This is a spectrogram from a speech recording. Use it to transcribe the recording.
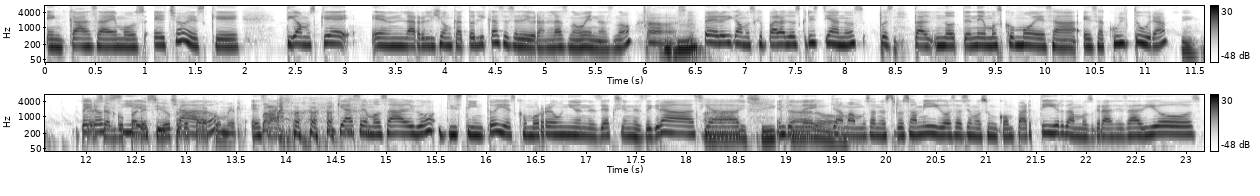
en casa hemos hecho es que, digamos que en la religión católica se celebran las novenas, ¿no? Ah, sí. Pero digamos que para los cristianos, pues tal, no tenemos como esa, esa cultura. Sí. Pero hace algo sí parecido, pero para comer. Exacto. que hacemos algo distinto y es como reuniones de acciones de gracias, Ay, sí, en claro. donde llamamos a nuestros amigos, hacemos un compartir, damos gracias a Dios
